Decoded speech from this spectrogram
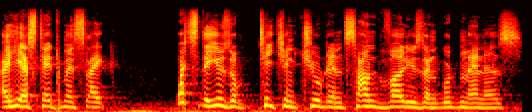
I hear statements like, What's the use of teaching children sound values and good manners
